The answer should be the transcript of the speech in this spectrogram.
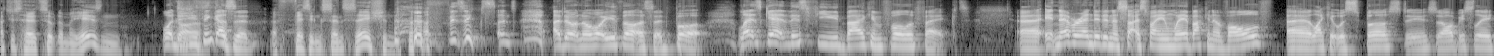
I just heard something in my ears and What did you think I said? a fizzing sensation. physics sense. I don't know what you thought I said, but let's get this feud back in full effect. Uh, it never ended in a satisfying way back in Evolve, uh, like it was supposed to. So obviously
